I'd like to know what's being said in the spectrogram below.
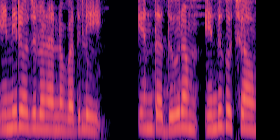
ఎన్ని రోజులు నన్ను వదిలి ఎంత దూరం ఎందుకు వచ్చావు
